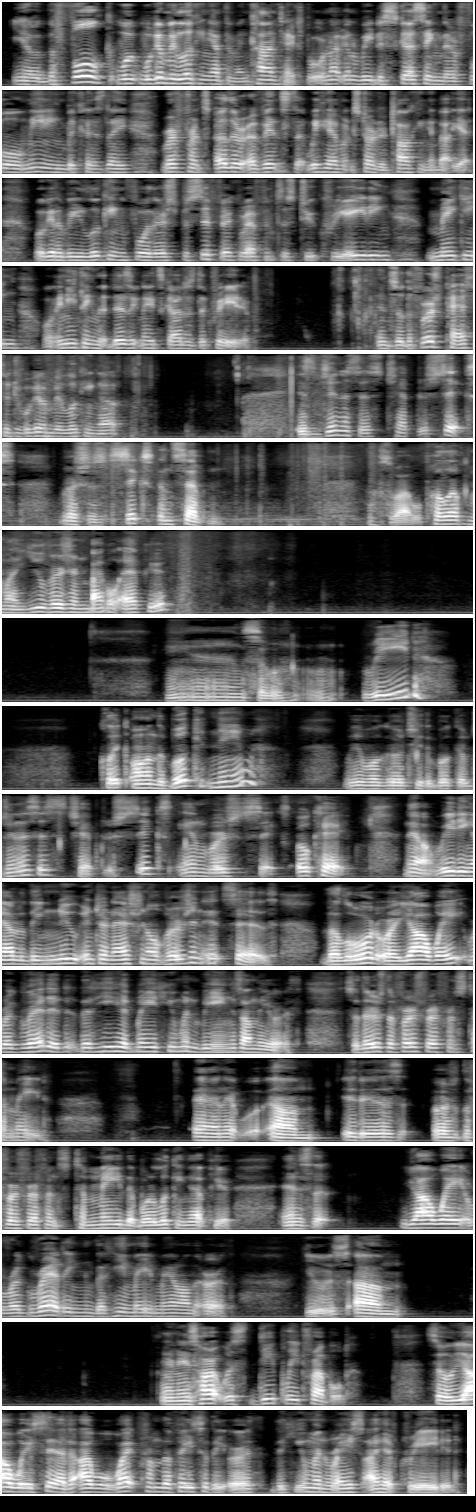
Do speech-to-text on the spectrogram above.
you know the full we're going to be looking at them in context but we're not going to be discussing their full meaning because they reference other events that we haven't started talking about yet. We're going to be looking for their specific references to creating making or anything that designates god as the creator. And so the first passage we're going to be looking up is genesis chapter 6 verses 6 and 7 so I will pull up my YouVersion Bible app here. And so read, click on the book name. We will go to the book of Genesis, chapter 6 and verse 6. Okay, now reading out of the New International Version, it says, The Lord or Yahweh regretted that he had made human beings on the earth. So there's the first reference to made and it um, it is or the first reference to made that we're looking up here, and it's that Yahweh regretting that He made man on the earth. He was um, and his heart was deeply troubled. So Yahweh said, I will wipe from the face of the earth the human race I have created,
